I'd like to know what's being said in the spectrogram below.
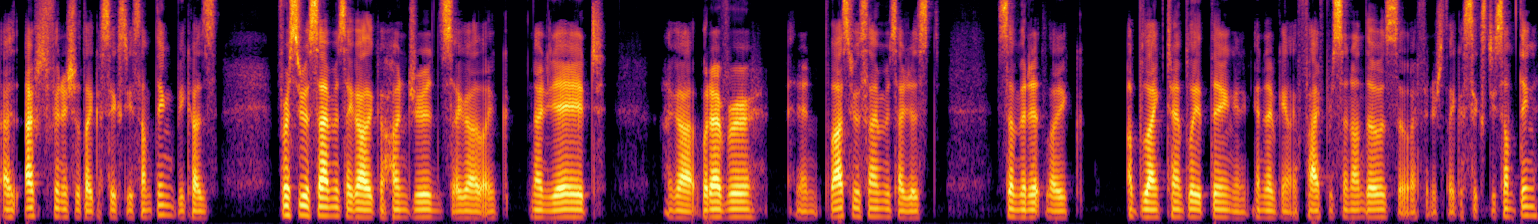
I actually finished with like a 60 something because first two assignments I got like hundreds, I got like 98, I got whatever, and then the last few assignments I just submitted like a blank template thing and ended up getting like five percent on those, so I finished like a 60 something,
